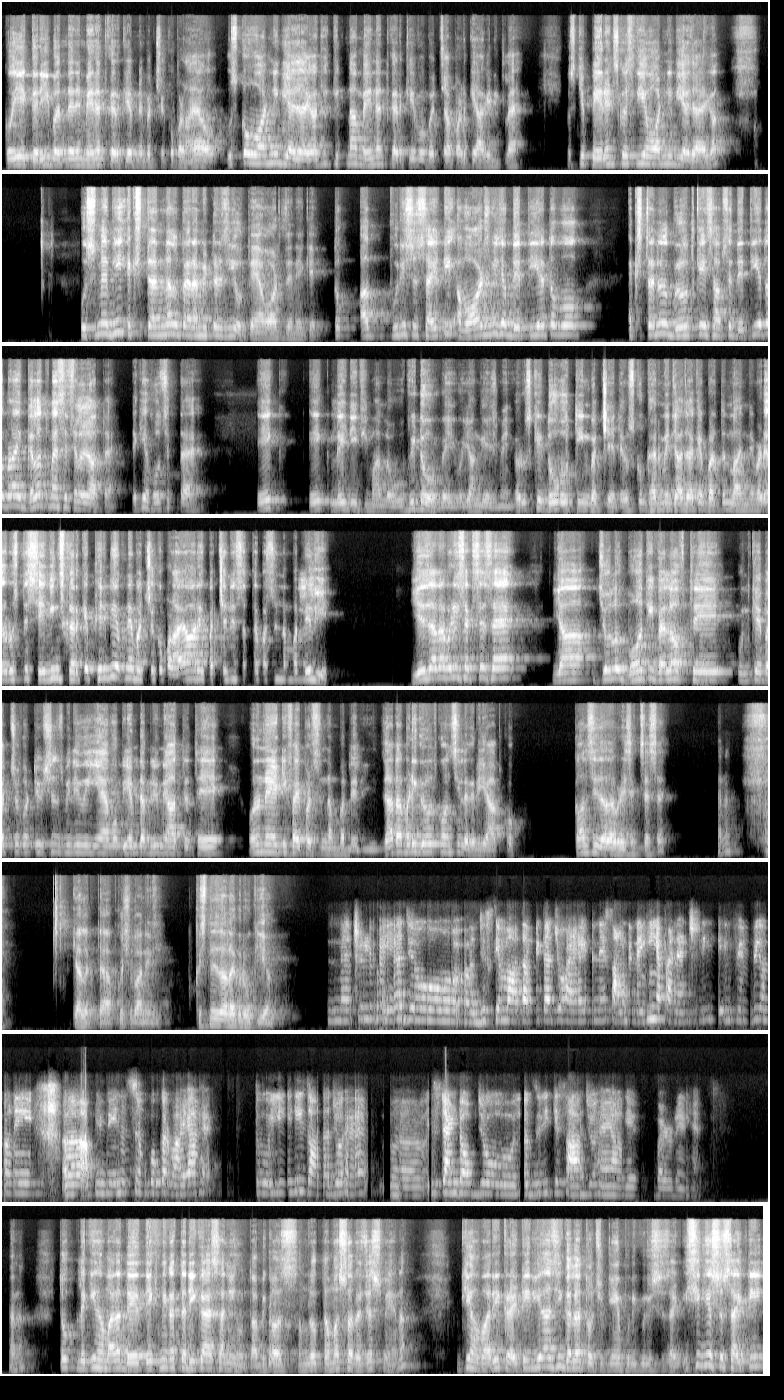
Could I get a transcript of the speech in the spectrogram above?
कोई एक गरीब बंदे ने मेहनत करके अपने बच्चे को पढ़ाया हो। उसको अवार्ड नहीं दिया जाएगा कि कितना मेहनत करके वो बच्चा पढ़ के आगे निकला है। उसके पेरेंट्स को इसलिए अवार्ड नहीं दिया जाएगा। उसमें भी एक्सटर्नल पैरामीटर्स ही होते हैं अवार्ड देने के। तो अब पूरी सोसाइटी अवार्ड्स भी जब देती है तो वो एक्सटर्नल ग्रोथ के हिसाब से देती है तो बड़ा एक गलत मैसेज चला जाता है। देखिए, हो सकता है एक एक लेडी थी, मान लो, वो विडो हो गई, वो यंग एज में। और उसके दो, वो तीन बच्चे थे। उसको घर में जा, जाके बर्तन मांजने पड़े और उसने सेविंग्स करके फिर भी अपने बच्चों को पढ़ाया और एक बच्चे ने सत्तर परसेंट नंबर ले लिए। ये ज़्यादा बड़ी सक्सेस है। या जो लोग बहुत ही वेल ऑफ़ थे, उनके बच्चों को ट्यूशन मिली हुई है, वो बीएमडब्ल्यू में आते थे, उन्होंने 85 परसेंट नंबर ले लिए। ज़्यादा बड़ी ग्रोथ कौन सी लग रही है आपको? कौन सी ज़्यादा बड़ी सक्सेस है? है ना? क्या लगता है आपको, शिवानी जी? किसने ज़्यादा ग्रो किया? नेचुरली भैया जो जिसके माता पिता जो है इतने साउंड नहीं है फाइनेंशियली लेकिन फिर भी उन्होंने अपनी मेहनत से उनको करवाया है। तो यही ज़्यादा जो है स्टैंड ऑफ़ जो लग्जरी के साथ जो है आगे बढ़ रहे हैं। है ना? तो लेकिन हमारा दे, देखने का तरीका ऐसा नहीं होता बिकॉज़ हम लोग तमस और रजस में है ना क्योंकि हमारी क्राइटेरिया ही गलत हो चुकी हैं पूरी पूरी सोसाइटी इसीलिए सोसाइटी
